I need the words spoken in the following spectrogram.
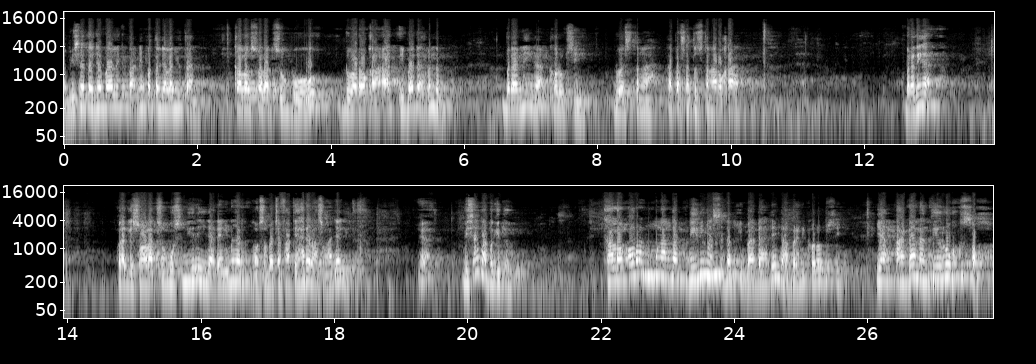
tapi saya tanya balik pak ini pertanyaan lanjutan. Kalau sholat subuh dua rakaat ibadah bener berani nggak korupsi? Dua setengah apa satu setengah rokaat berani nggak? Lagi sholat subuh sendiri nggak ada yang dengar nggak usah baca fatihah deh langsung aja gitu. Ya bisa nggak begitu? Kalau orang menganggap dirinya sedang ibadah dia nggak berani korupsi. Yang ada nanti rukhsoh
